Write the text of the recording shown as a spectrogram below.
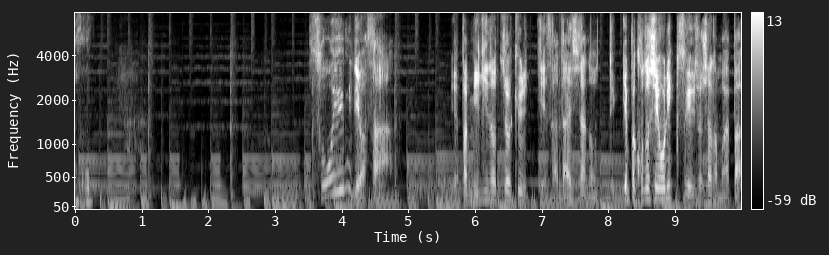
ずんそういう意味ではさ、やっぱ右の長距離ってさ、大事なのって、やっぱ今年オリックスが優勝したのも、やっぱ、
